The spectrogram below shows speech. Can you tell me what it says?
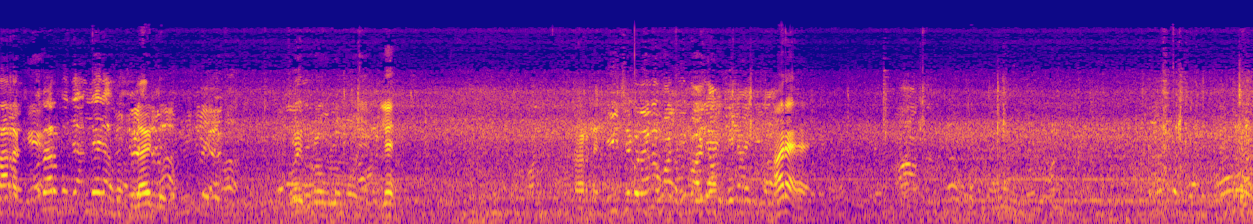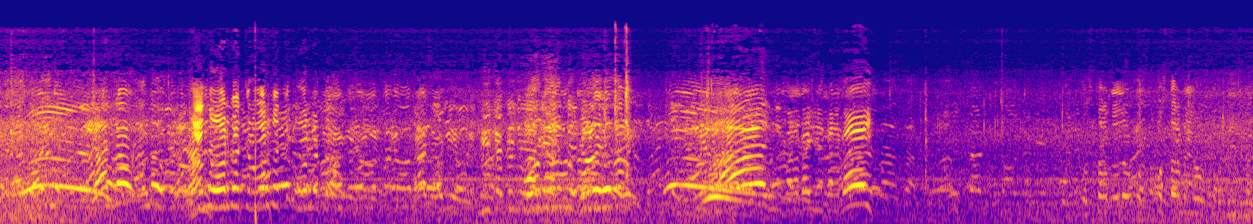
लाइट दे कोई प्रॉब्लम हो ले। कर ले पीछे को लेना आ रहा है। और बेहतर और बेहतर और बेहतर और निकल गई निकल गई। उस तरफ़ लो उस तरफ़ ले लो बीच में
